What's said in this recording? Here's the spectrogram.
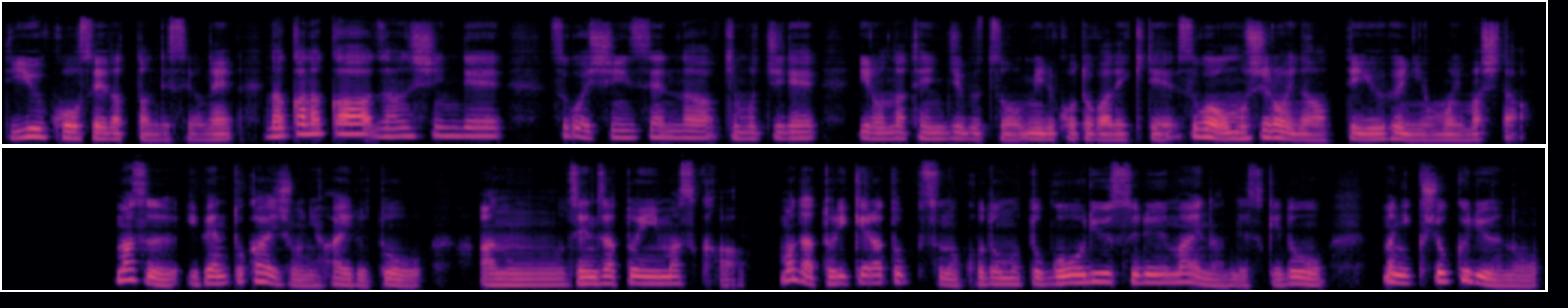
ていう構成だったんですよね。なかなか斬新ですごい新鮮な気持ちでいろんな展示物を見ることができて、すごい面白いなっていうふうに思いました。まず、イベント会場に入ると、あの前座と言いますか、まだトリケラトプスの子供と合流する前なんですけど、まあ、肉食竜の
